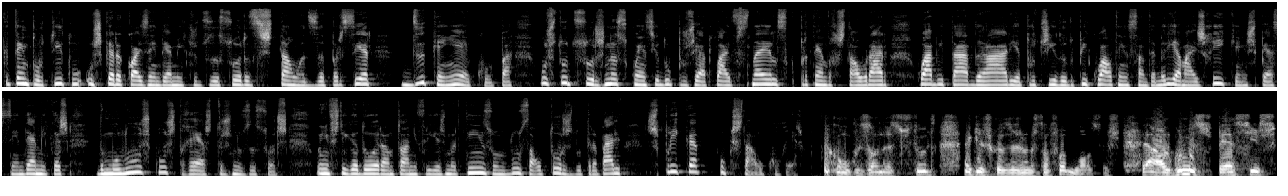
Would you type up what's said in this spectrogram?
que tem por título Os caracóis endémicos dos Açores estão a desaparecer. De quem é a culpa? O estudo surge na sequência do projeto Live Snails, que pretende restaurar o habitat da área protegida do Pico Alto em Santa Maria, mais rica em espécies endémicas de moluscos terrestres nos Açores. O investigador António Frias Martins, um dos autores do trabalho, explica o que está a ocorrer. A conclusão desse estudo é que as coisas não estão famosas. Há algumas espécies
